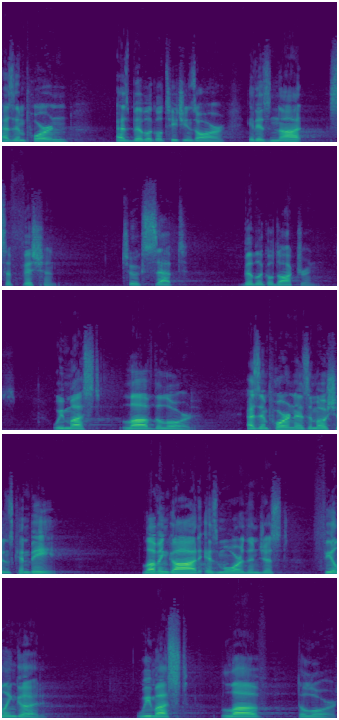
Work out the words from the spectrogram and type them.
As important as biblical teachings are, it is not sufficient to accept biblical doctrines. We must love the Lord. As important as emotions can be, loving God is more than just feeling good. We must love the Lord.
